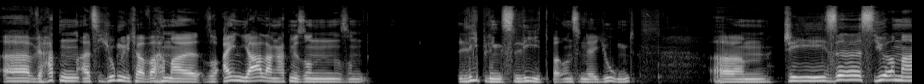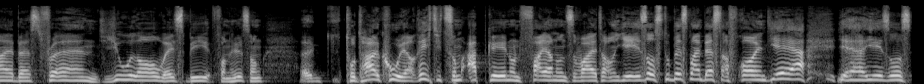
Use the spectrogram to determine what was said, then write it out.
äh, wir hatten, als ich Jugendlicher war, mal so ein Jahr lang hatten wir so ein, so ein Lieblingslied bei uns in der Jugend. Ähm, Jesus, you're my best friend, you'll always be von Hillsong. Äh, total cool, ja, richtig zum Abgehen und Feiern und so weiter. Und Jesus, du bist mein bester Freund, yeah, yeah, Jesus.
